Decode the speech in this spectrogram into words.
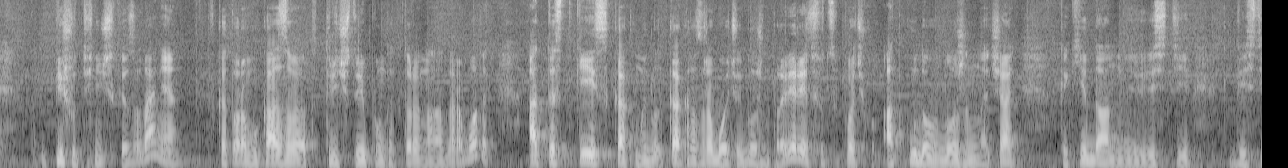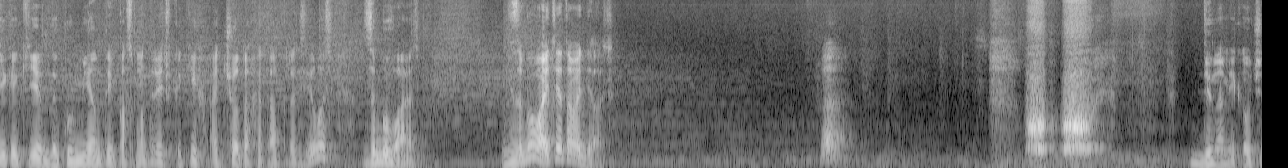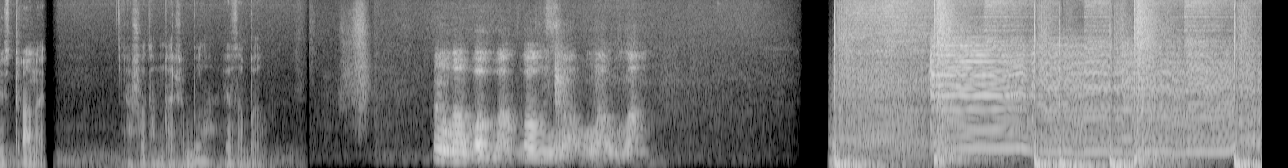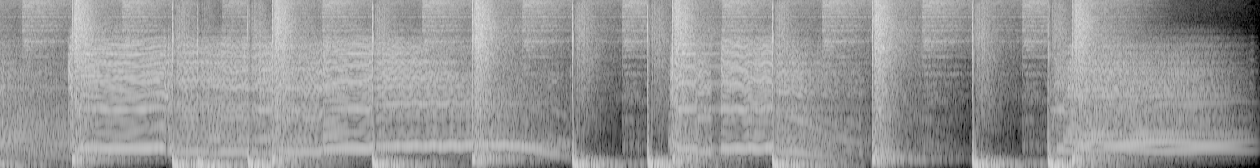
пишут техническое задание, в котором указывают 3-4 пункта, которые надо работать, а тест-кейс, как, мы, как разработчик должен проверить всю цепочку, откуда он должен начать, какие данные ввести, ввести какие документы и посмотреть, в каких отчетах это отразилось, забывают. Не забывайте этого делать. Да? Динамика очень странная. А что там дальше было? Я забыл. Ла-ла-ла-ла-ла-ла-ла.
